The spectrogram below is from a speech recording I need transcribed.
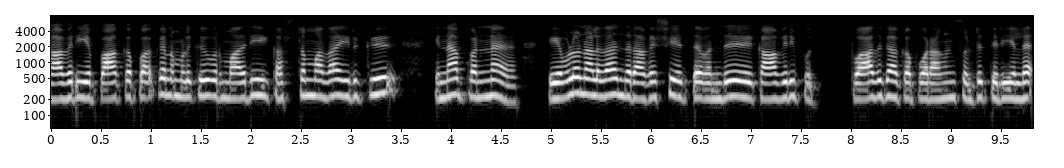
காவேரியை பார்க்க பார்க்க நம்மளுக்கு ஒரு மாதிரி கஷ்டமாக தான் இருக்குது என்ன பண்ண? எவ்வளோ நாள் தான் இந்த ரகசியத்தை வந்து காவேரி பொத் பாதுகாக்க போகிறாங்கன்னு சொல்லிட்டு தெரியலை.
